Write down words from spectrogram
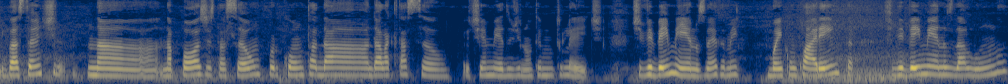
e bastante na, na pós-gestação por conta da, da lactação. Eu tinha medo de não ter muito leite. Tive bem menos, né? Também, mãe com 40, tive bem menos da Luna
